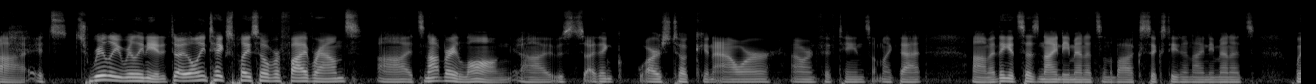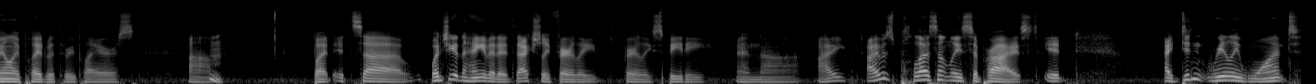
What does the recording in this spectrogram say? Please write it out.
Uh, it's it's really really neat. It only takes place over five rounds. Uh, it's not very long. Uh, it was I think ours took an hour, hour and fifteen, something like that. Um, I think it says ninety minutes in the box, sixty to ninety minutes. We only played with three players, um, Hmm. but it's uh, once you get the hang of it, it's actually fairly fairly speedy. And uh, I I was pleasantly surprised. It I didn't really want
